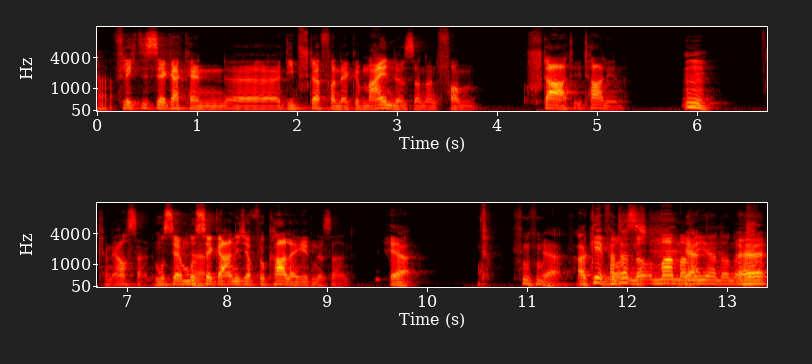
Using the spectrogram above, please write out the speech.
Ja. Vielleicht ist es ja gar kein äh, Diebstahl von der Gemeinde, sondern vom Staat Italien. Mm, Kann ja auch sein. Muss ja, muss Ja. ja. gar nicht auf lokaler Ebene sein. ja. Ja, okay, fantastisch. No, no, Mamma Ja, mia, no, no. Äh,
